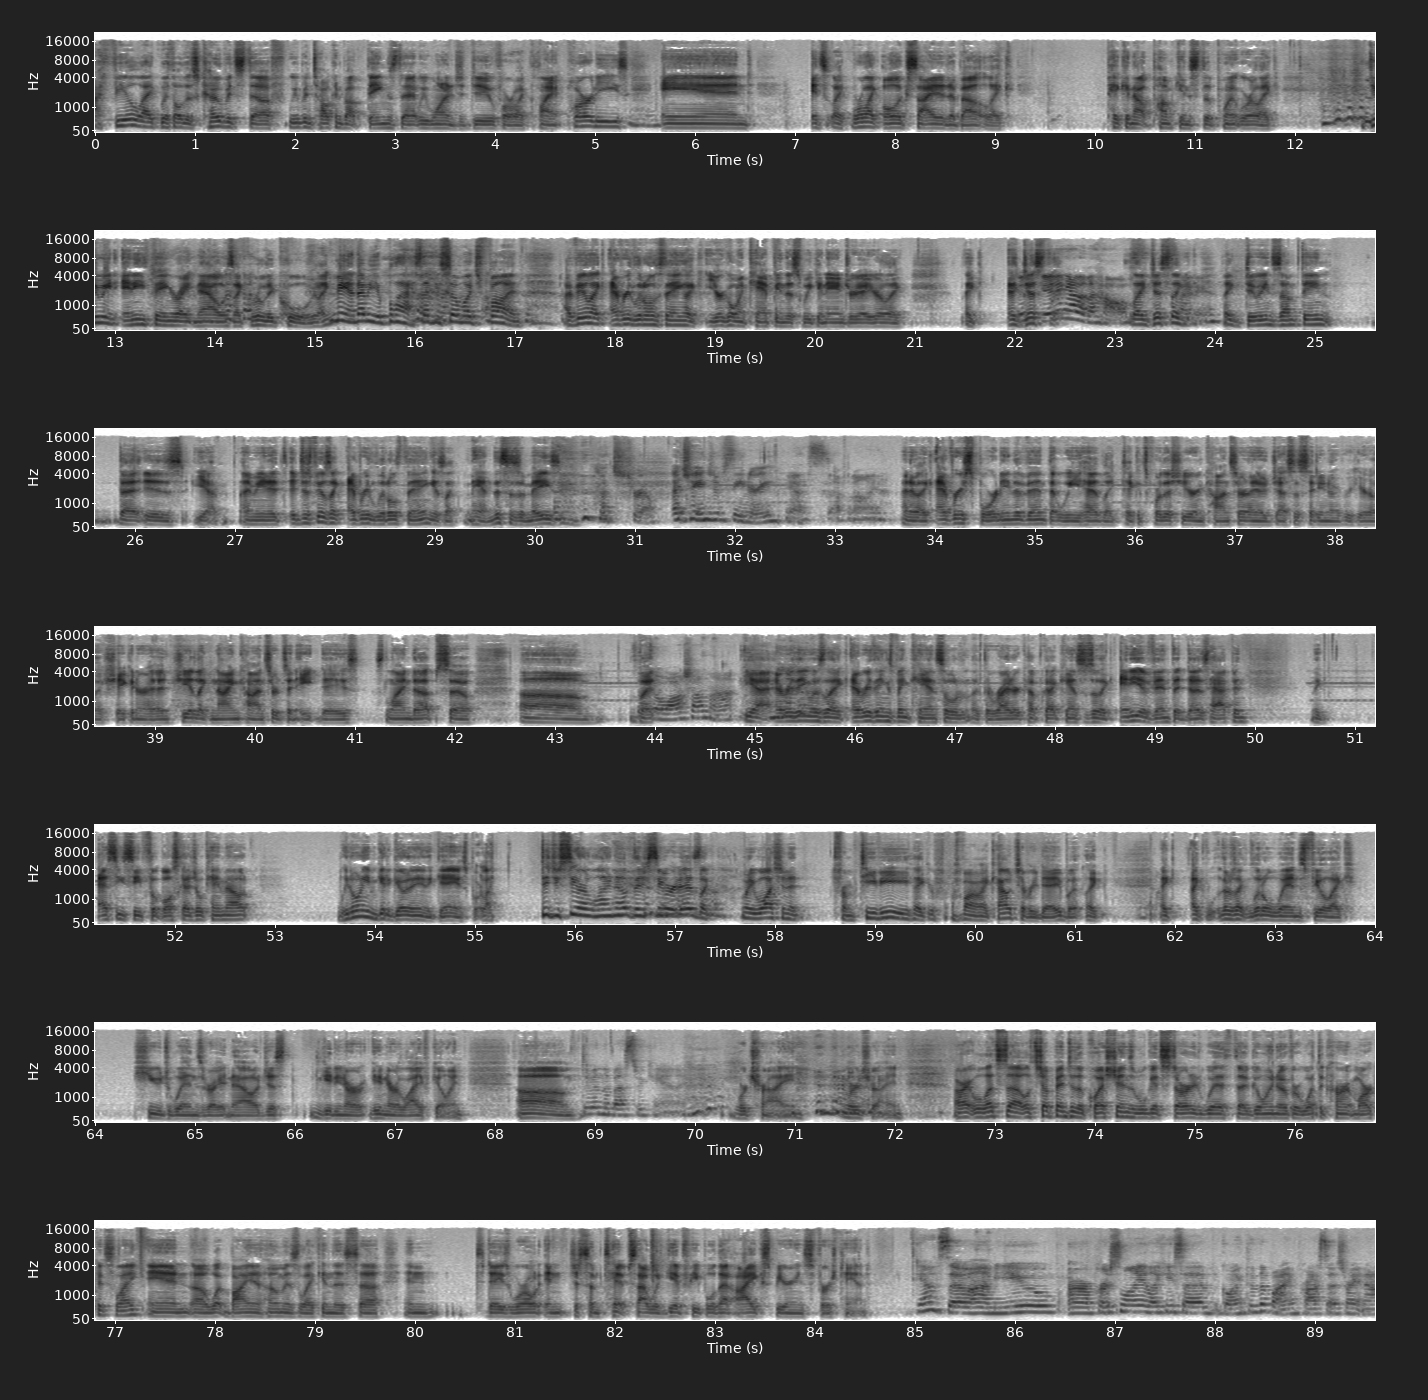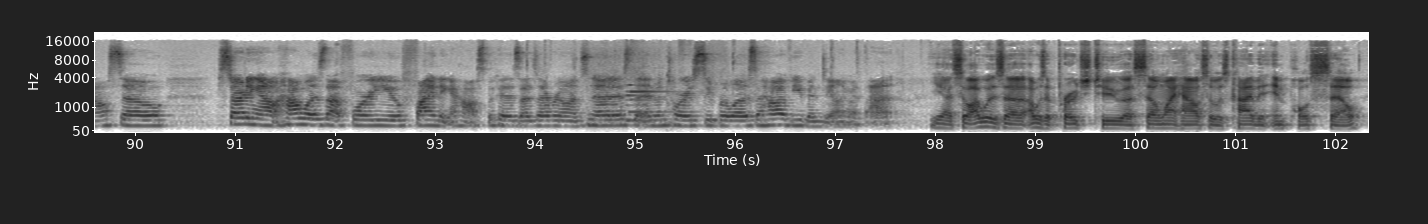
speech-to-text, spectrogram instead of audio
I feel like with all this COVID stuff, we've been talking about things that we wanted to do for like client parties, mm-hmm. and it's like we're like all excited about like picking out pumpkins to the point where like doing anything right now is like really cool. You're like, man, that'd be a blast. That'd be so much fun. I feel like every little thing, like you're going camping this weekend, Andrea. You're like, like, like Just, just, getting out of the house. like just like like doing something that is yeah. I mean, it it just feels like every little thing is like, man, this is amazing. That's true. A change of scenery. yes, definitely. I know like every sporting event that we had like tickets for this year in concert. I know Jess is sitting over here like shaking her head. She had like nine concerts in eight days lined up. So, um, So but go wash on that. yeah, everything was like everything's been canceled. Like the Ryder Cup got canceled. So like any event that does happen, like SEC football schedule came out. We don't even get to go to any of the games, but we're like, did you see our lineup? Did you see where it is? Like I'm gonna be watching it from TV, like on my couch every day. But like, like like there's like little wins feel like huge wins right now. Just getting our getting our life going. Um, Doing the best we can. We're trying. We're trying. All right. Well, let's uh, let's jump into the questions. We'll get started with uh, going over what the current market's like and uh, what buying a home is like in this uh, in today's world, and just some tips I would give people that I experienced firsthand. Yeah, so um, you are personally, like you said, going through the buying process right now. So, starting out, how was that for you finding a house? Because as everyone's noticed, the inventory is super low. So, how have you been dealing with that? Yeah, so I was uh, I was approached to uh, sell my house. It was kind of an impulse sell,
